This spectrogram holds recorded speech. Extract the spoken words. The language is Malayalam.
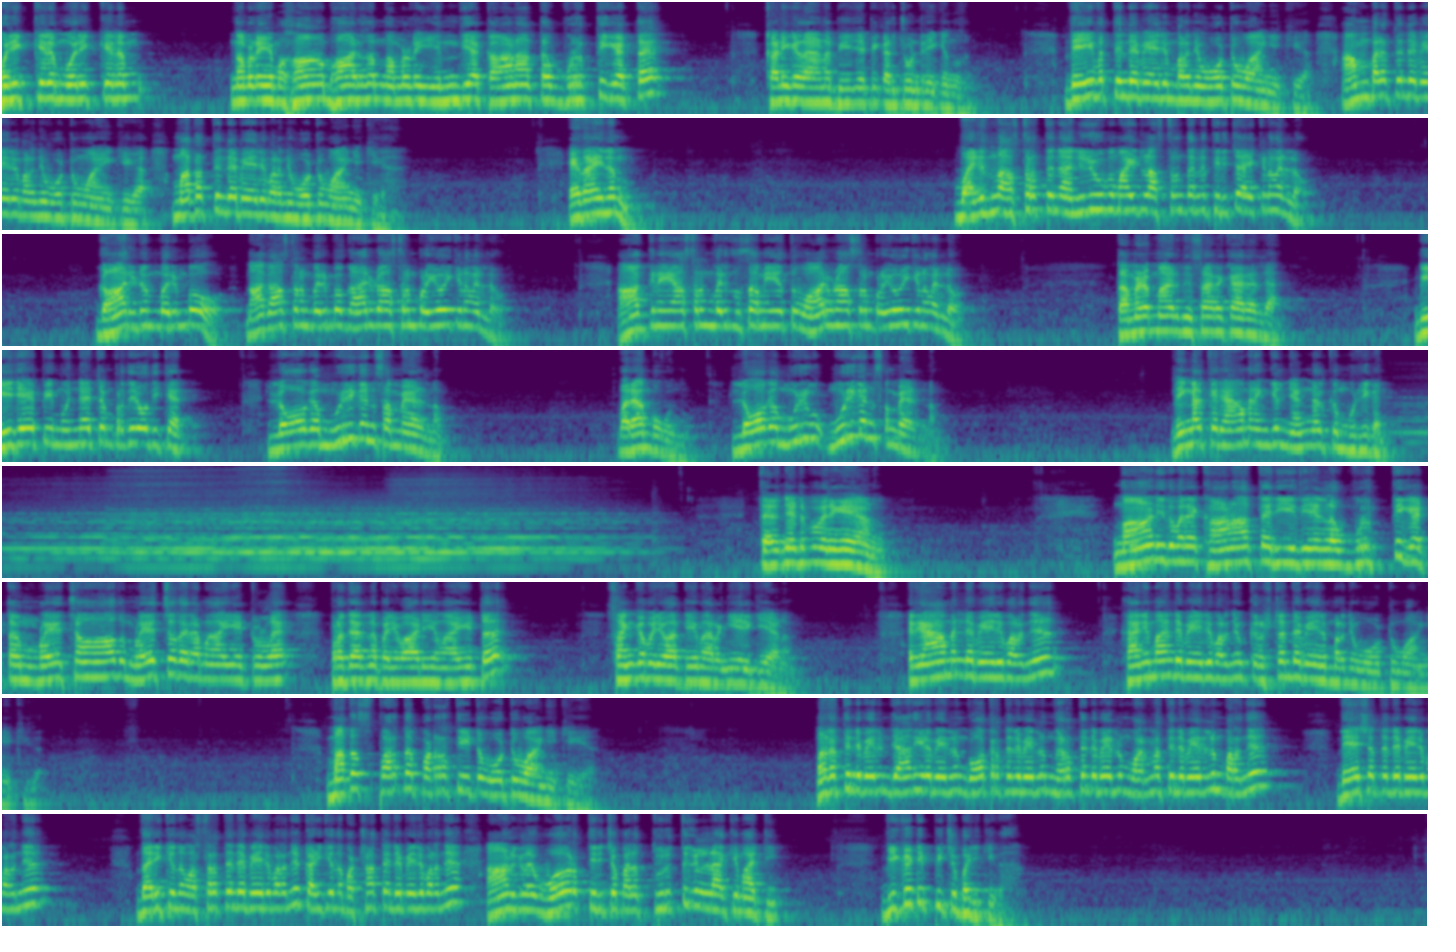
ഒരിക്കലും ഒരിക്കലും നമ്മുടെ ഈ മഹാഭാരതം നമ്മുടെ ഇന്ത്യ കാണാത്ത വൃത്തികെട്ട് കളികളാണ് ബി ജെ പി കളിച്ചുകൊണ്ടിരിക്കുന്നത് ദൈവത്തിന്റെ പേരും പറഞ്ഞ് വോട്ട് വാങ്ങിക്കുക അമ്പലത്തിന്റെ പേര് പറഞ്ഞ് വോട്ട് വാങ്ങിക്കുക മതത്തിന്റെ പേര് പറഞ്ഞ് വോട്ട് വാങ്ങിക്കുക. ഏതായാലും വരുന്ന അസ്ത്രത്തിന് അനുരൂപമായിട്ടുള്ള അസ്ത്രം തന്നെ തിരിച്ചയക്കണമല്ലോ. ഗാരുഡം വരുമ്പോ നാഗാസ്ത്രം വരുമ്പോ ഗാരുഡാസ്ത്രം പ്രയോഗിക്കണമല്ലോ. ആഗ്നേയാസ്ത്രം വരുന്ന സമയത്ത് വാരുണാസ്ത്രം പ്രയോഗിക്കണമല്ലോ. തമിഴന്മാർ നിസ്സാരക്കാരല്ല. ബി ജെ പി മുന്നേറ്റം പ്രതിരോധിക്കാൻ ലോക മുരുകൻ സമ്മേളനം വരാൻ പോകുന്നു. ലോക മുരു മുരുകൻ സമ്മേളനം. നിങ്ങൾക്ക് രാമനെങ്കിൽ ഞങ്ങൾക്ക് മുരുകൻ. തെരഞ്ഞെടുപ്പ് വരികയാണ്. നാളിതുവരെ കാണാത്ത രീതിയിലുള്ള വൃത്തികെട്ട മ്ലേച്ഛാത് മ്ലേച്ഛതരമായിട്ടുള്ള പ്രചരണ പരിപാടിയുമായിട്ട് സംഘപരിവാർ ടീം ഇറങ്ങിയിരിക്കുകയാണ്. രാമന്റെ പേര് പറഞ്ഞ് ഹനുമാന്റെ പേര് പറഞ്ഞു കൃഷ്ണന്റെ പേരും പറഞ്ഞു വോട്ട് വാങ്ങിക്കുക. മതസ്പർദ്ധ പടർത്തിയിട്ട് വോട്ട് വാങ്ങിക്കുക. മതത്തിന്റെ പേരിലും ജാതിയുടെ പേരിലും ഗോത്രത്തിന്റെ പേരിലും നിറത്തിന്റെ പേരിലും വർണത്തിന്റെ പേരിലും പറഞ്ഞ് ദേശത്തിന്റെ പേര് പറഞ്ഞ് ധരിക്കുന്ന വസ്ത്രത്തിന്റെ പേര് പറഞ്ഞ് കഴിക്കുന്ന ഭക്ഷണത്തിന്റെ പേര് പറഞ്ഞ് ആളുകളെ വേർതിരിച്ച് പല തുരുത്തുകളിലാക്കി മാറ്റി വിഘടിപ്പിച്ചു ഭരിക്കുക.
